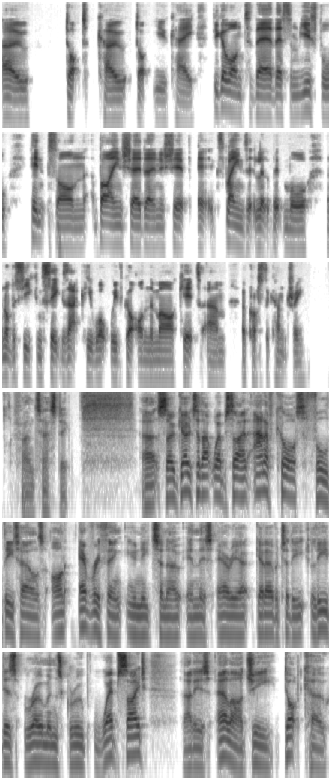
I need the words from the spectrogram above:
O dot co dot uk if you go on to there there's some useful hints on buying shared ownership it explains it a little bit more and obviously you can see exactly what we've got on the market um, across the country Fantastic. Uh, so go to that website and, of course, full details on everything you need to know in this area. Get over to the Leaders Romans Group website. That is lrg.co.uk.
